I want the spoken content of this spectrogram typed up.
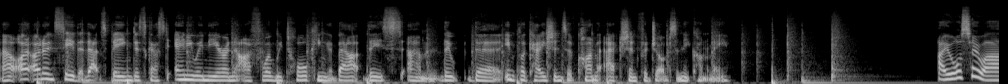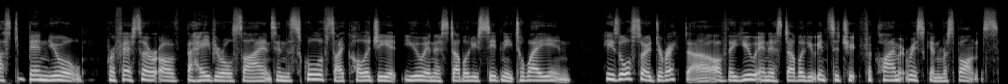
Uh, I, I, don't see that that's being discussed anywhere near enough when we're talking about this, um, the, the implications of climate action for jobs and the economy. I also asked Ben Newell, Professor of Behavioural Science in the School of Psychology at UNSW Sydney, to weigh in. He's also Director of the UNSW Institute for Climate Risk and Response.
